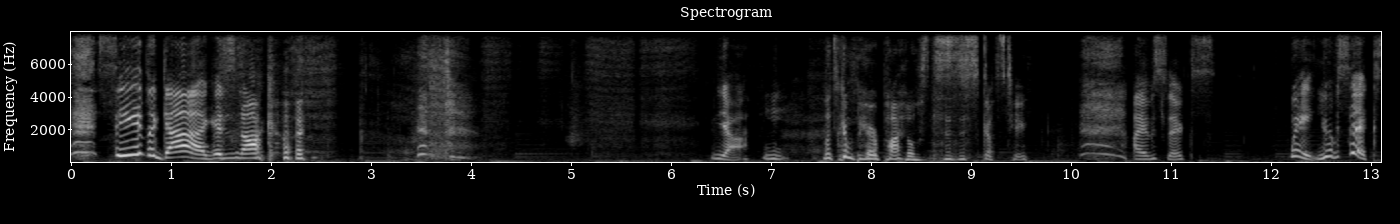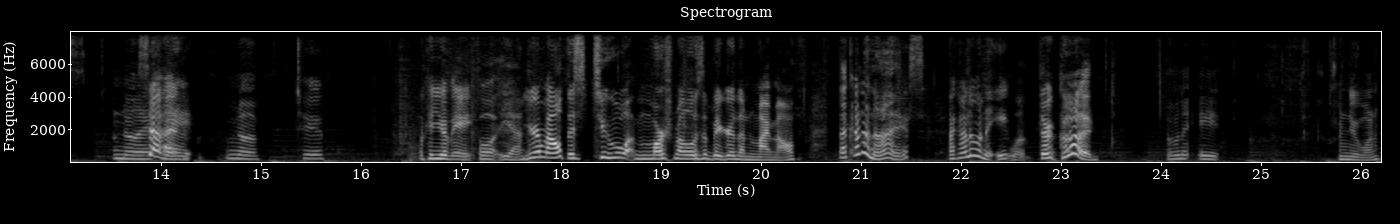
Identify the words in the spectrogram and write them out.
See the gag. It's not good. yeah. Let's compare piles. This is disgusting. I have six. Wait, you have six. No, Seven. eight. No, two, Okay, you have eight. four. Yeah, Your mouth is two marshmallows bigger than my mouth. they're kind of nice. I kind of want to eat one. They're good. I want to eat. A new one.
